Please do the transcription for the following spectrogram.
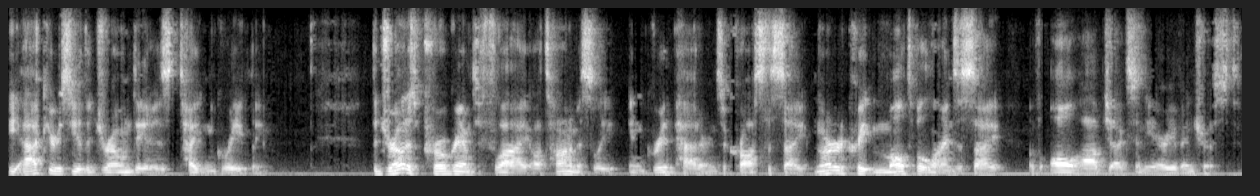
the accuracy of the drone data is tightened greatly. The drone is programmed to fly autonomously in grid patterns across the site in order to create multiple lines of sight of all objects in the area of interest.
